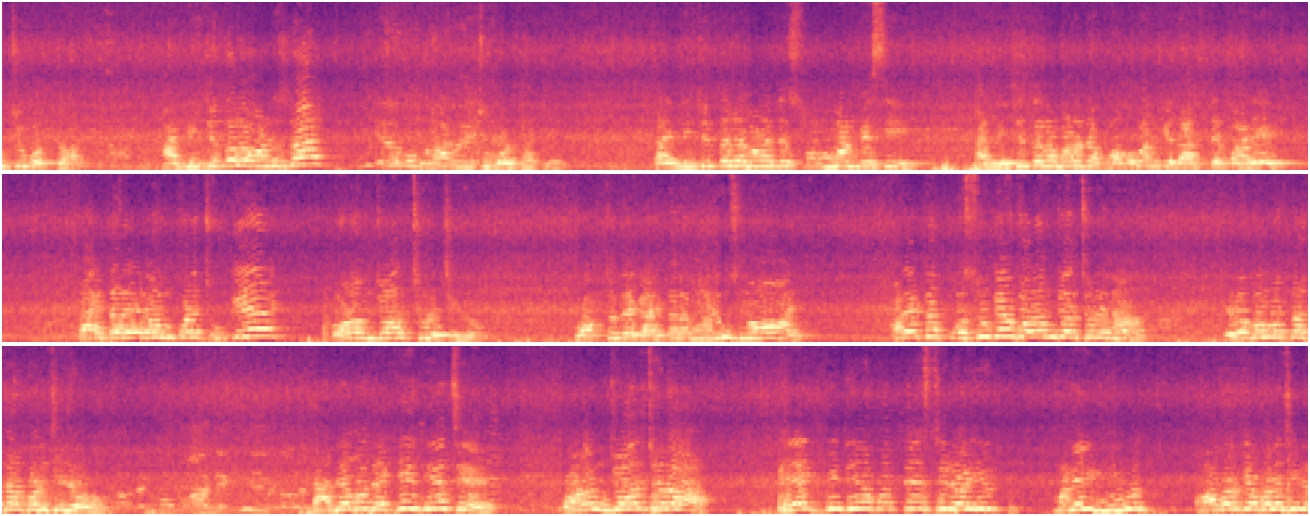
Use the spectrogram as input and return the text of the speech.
উঁচু করতে হয়। আর নিচু তলার মানুষরা এরকম ঘাট উঁচু করে থাকে। তাই নিচু তলার মানুষদের সম্মান বেশি, আর নিচু তলার মানুষরা ভগবানকে ডাকতে পারে। তাই তারা এরকম করে ঝুঁকে গরম জল ছুঁড়েছিল। ভক্তদের গায়ে তারা মানুষ নয়। আর একটা পশুকেও গরম জল ছড়ে না। এরকম অত্যাচার করেছিল। তাদেরকেও দেখিয়ে দিয়েছে। গরম জল ছড়া। ফেক ভিডিও করতে এসেছিল মানে নিউজ খবরকে বলেছিল।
